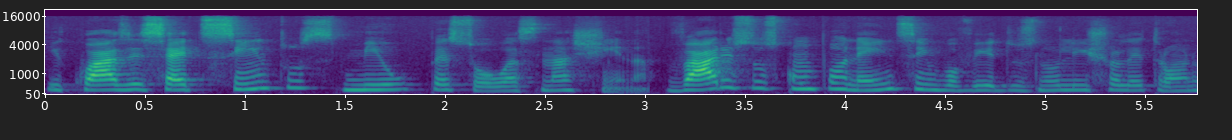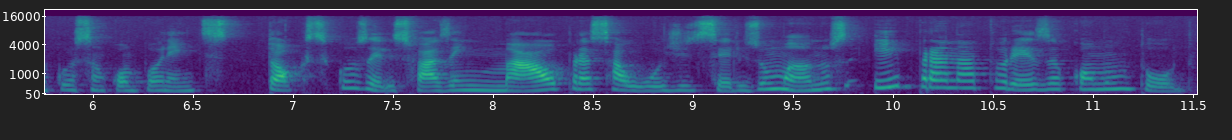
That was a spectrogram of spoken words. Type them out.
e quase 700 mil pessoas na China. Vários dos componentes envolvidos no lixo eletrônico são componentes tóxicos, eles fazem mal para a saúde de seres humanos e para a natureza como um todo.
